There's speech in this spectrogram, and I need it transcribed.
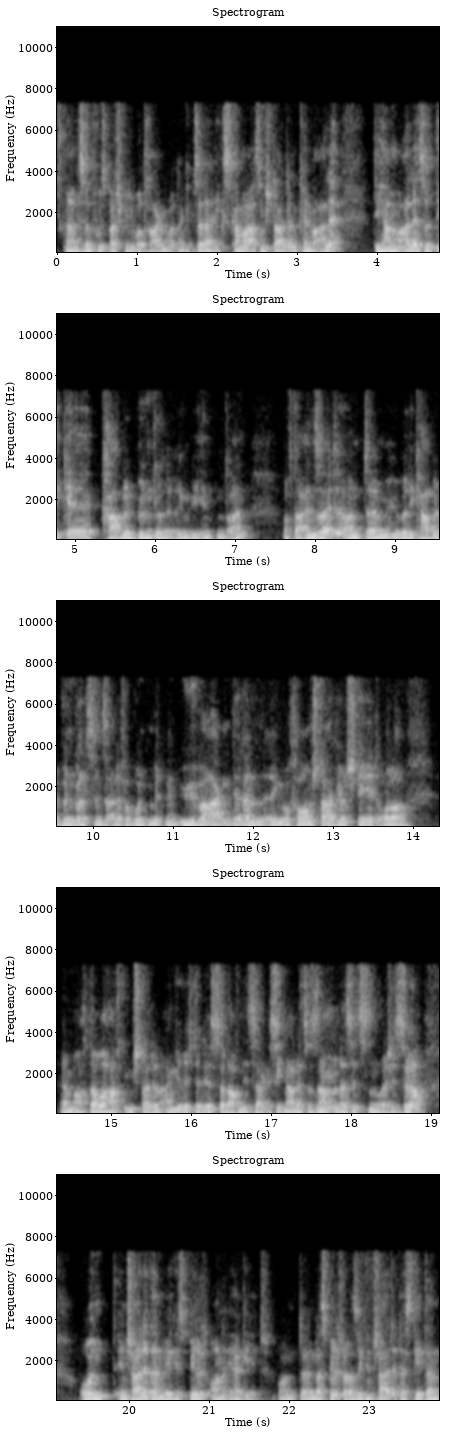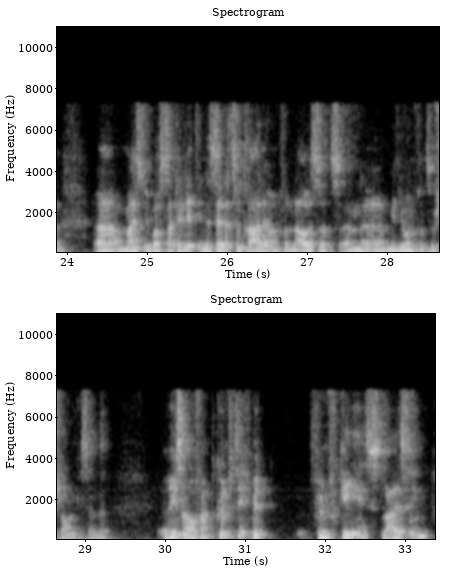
äh, wie so ein Fußballspiel übertragen wird, dann gibt es ja da x Kameras im Stadion, kennen wir alle. Die haben alle so dicke Kabelbündel irgendwie hinten dran auf der einen Seite und ähm, über die Kabelbündel sind sie alle verbunden mit einem Ü-Wagen, der dann irgendwo vor dem Stadion steht oder ähm, auch dauerhaft im Stadion eingerichtet ist. Da laufen die Signale zusammen, da sitzt ein Regisseur und entscheidet dann, welches Bild on air geht. Und ähm, das Bild, das sich entscheidet, das geht dann äh, meist über Satellit in die Sendezentrale und von da aus wird an äh, Millionen von Zuschauern gesendet. Riesenaufwand. Künftig mit 5G Slicing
